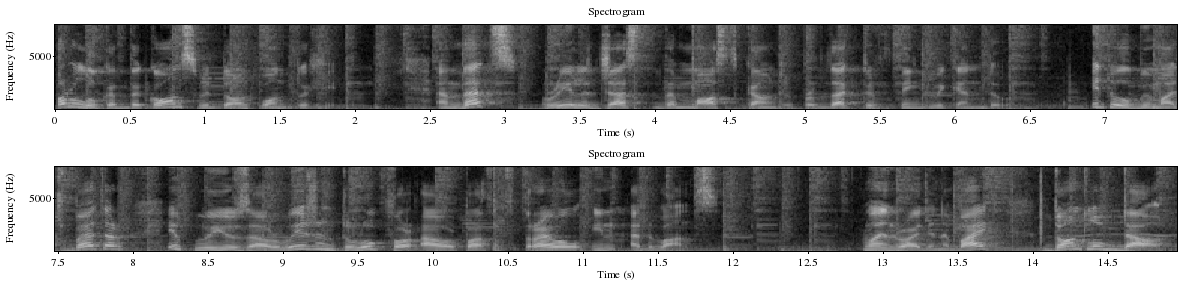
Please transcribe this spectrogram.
or look at the cones we don't want to hit. And that's really just the most counterproductive thing we can do. It will be much better if we use our vision to look for our path of travel in advance. When riding a bike, don't look down,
